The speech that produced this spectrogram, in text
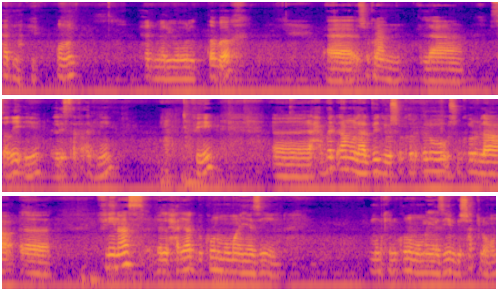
هاد مريول هاد مريول طبخ. آه شكرا لصديقي اللي استفادني. فيه آه حبيت اعمل هالفيديو. شكر له وشكر ل آه في ناس بالحياة بيكونوا مميزين. ممكن يكونوا مميزين بشكلهم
